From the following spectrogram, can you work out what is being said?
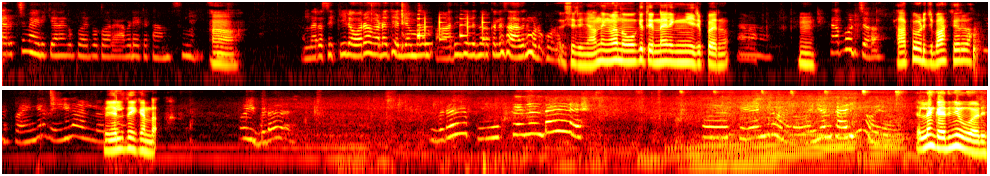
ഇറച്ചി മേടിക്കാനൊക്കെ പോയപ്പോൾ കുറേ അവിടെയൊക്കെ താമസം ആ. അന്നേരം സിറ്റിയിൽ ഓരോ കട ചെല്ലുമ്പോഴും ആദ്യം ചെല്ലുന്നവർക്കല്ലേ സാധനം കൊടുക്കുള്ളൂ. ശരി. ഞാൻ നിങ്ങളെ നോക്കി തിന്നാൻ ഇങ്ങനെ ഇരിപ്പായിരുന്നു. ഉം. കാപ്പ് കുടിച്ചോ? കാപ്പി കുടിച്ചു. ബാ കയറി വാ. ഭയങ്കര വെയിലാണല്ലോ. വെയിൽ തേക്കണ്ട. ഓ ഇവിടെ ഇവിടെ പൂക്കളുടെ ആ, കേന്ദ്രമാണോ അയ്യോ കരിഞ്ഞു പോയോ എല്ലാം കരിഞ്ഞു പോവാടി.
